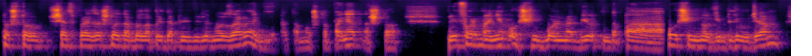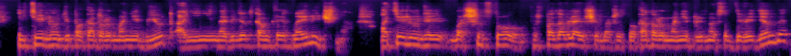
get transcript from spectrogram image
то, что сейчас произошло, это было предопределено заранее, потому что понятно, что реформы, они очень больно бьют по очень многим людям, и те люди, по которым они бьют, они ненавидят конкретно и лично. А те люди, большинство, подавляющее большинство, которым они приносят дивиденды,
